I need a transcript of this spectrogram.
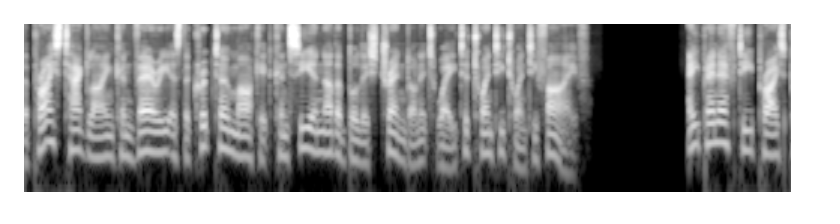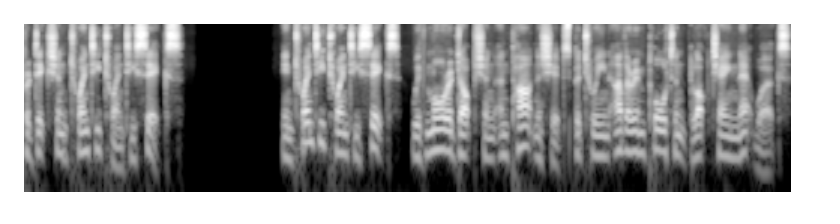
The price tagline can vary as the crypto market can see another bullish trend on its way to 2025. Ape NFT Price Prediction 2026 In 2026, with more adoption and partnerships between other important blockchain networks,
